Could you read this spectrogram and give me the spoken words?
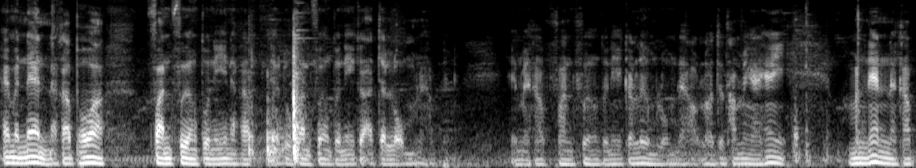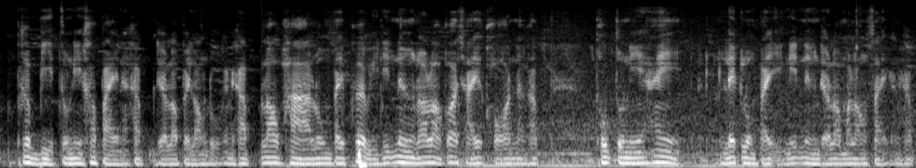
ให้มันแน่นนะครับ เพราะว่าฟันเฟืองตัวนี้นะครับเดี๋ยวดูฟันเฟืองตัวนี้ก็อาจจะล้มนะครับ ห็นไหมครับ ฟันเฟืองตัวนี้ก็เริ่มล้มแล้ว เราจะทำยังไงให้มันแน่นนะครับ เพื่อบีบตรงนี้เข้าไปนะครับ เดี๋ยวเราไปลองดูกันครับ เราพาลงไปเพิ่มอีกนิดนึง แล้วเราก็ใช้ค้อนนะครับ ทุบตรงนี้ให้เล็กลงไปอีกนิดนึง เดี๋ยวเรามาลองใส่กันครับ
